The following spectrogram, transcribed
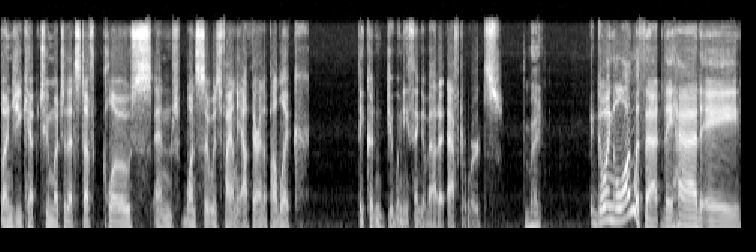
Bungie kept too much of that stuff close, and once it was finally out there in the public, they couldn't do anything about it afterwards. Right. going along with that, they had a,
